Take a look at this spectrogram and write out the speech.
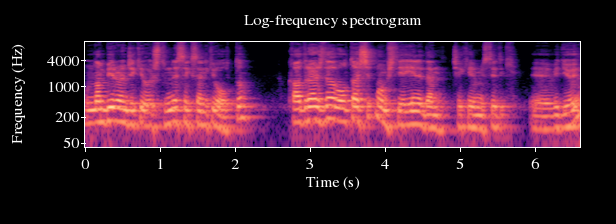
Bundan bir önceki ölçtüğümde 82 volttu. Kadrajda voltaj çıkmamış diye yeniden çekelim istedik e, videoyu.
